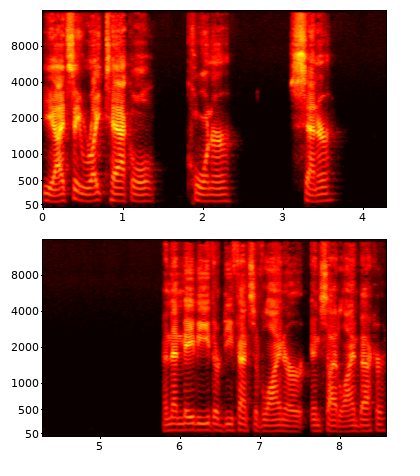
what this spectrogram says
Yeah, I'd say right tackle, corner, center, and then maybe either defensive line or inside linebacker.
